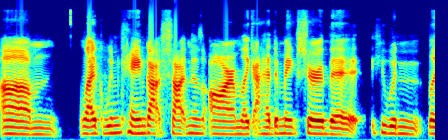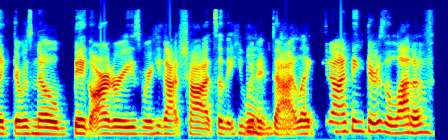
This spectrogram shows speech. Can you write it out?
um like when Kane got shot in his arm, like I had to make sure that he wouldn't like there was no big arteries where he got shot so that he wouldn't mm. die. Like, you know, I think there's a lot of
